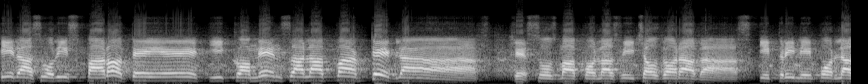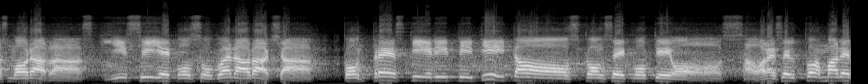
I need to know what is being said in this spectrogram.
tira su disparate y comienza la partida. Jesús va por las fichas doradas y Trini por las moradas y sigue con su buena racha con tres tirititos consecutivos. Ahora es el toma de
